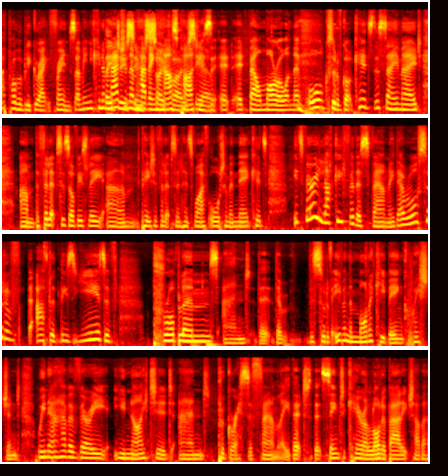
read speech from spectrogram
are probably great friends. I mean, you can They imagine them having so house close, parties yeah. at, at Balmoral, and they've all sort of got kids the same age. Um, the Phillipses, obviously, um, Peter Phillips and his wife Autumn, and their kids. It's very lucky for this family. They're all sort of, after these years of problems and the, the the sort of even the monarchy being questioned, we now have a very united and progressive family that that seem to care a lot about each other.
